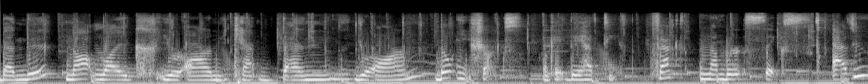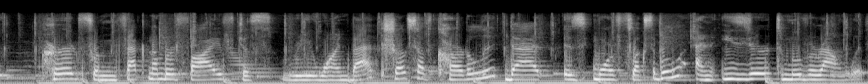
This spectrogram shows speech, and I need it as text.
bend it. Not like your arm, you can't bend your arm. Don't eat sharks. Okay, they have teeth. Fact number six. As you heard from fact number five, just rewind back. Sharks have cartilage that is more flexible and easier to move around with.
